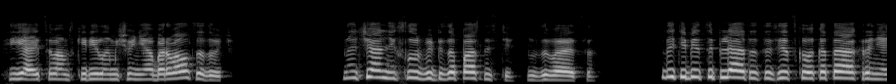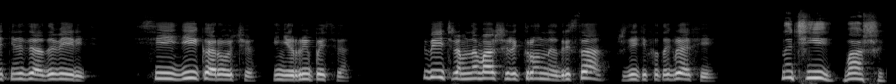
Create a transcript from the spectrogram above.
Яйца вам с Кириллом еще не оборвал за дочь? Начальник службы безопасности называется. Да тебе цыплята соседского кота охранять нельзя доверить. Сиди, короче, и не рыпайся. Вечером на ваши электронные адреса ждите фотографии. На чьи ваши?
